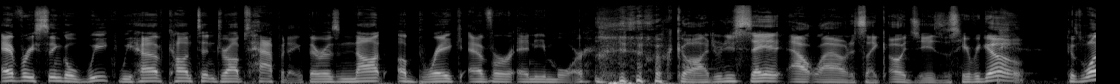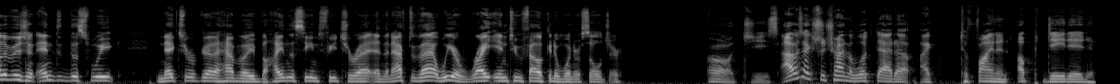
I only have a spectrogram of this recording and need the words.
every single week we have content drops happening. There is not a break ever anymore. oh God, when you say it out loud, it's like, oh Jesus, here we go. Because WandaVision ended this week. Next, we're going to have a behind the scenes featurette. And then after that, we are right into Falcon and Winter Soldier. Oh, jeez. I was actually trying to look that up I, to find an updated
